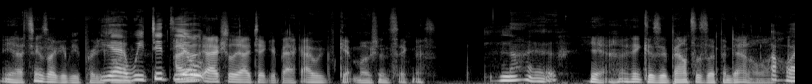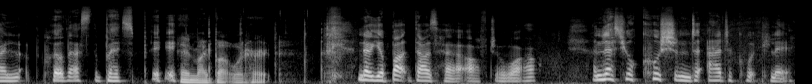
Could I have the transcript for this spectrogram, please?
Yeah, it seems like it'd be pretty Yeah, fun. we did the I, old. Actually, I take it back. I would get motion sickness. No. Yeah, I think because it bounces up and down a lot. Oh, I lo- well, that's the best bit. And my butt would hurt. No, your butt does hurt after a while, unless you're cushioned adequately.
